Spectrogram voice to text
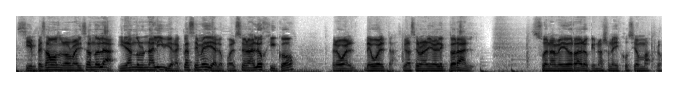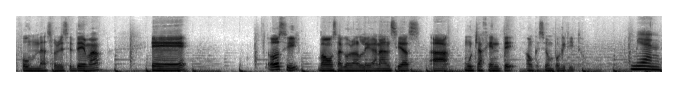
si empezamos normalizándola y dándole un alivio a la clase media, lo cual suena lógico, pero bueno, de vuelta, si va a ser un año electoral, suena medio raro que no haya una discusión más profunda sobre ese tema. Eh, o sí, vamos a cobrarle ganancias a mucha gente, aunque sea un poquitito. Bien,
